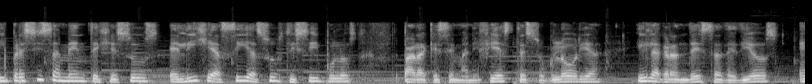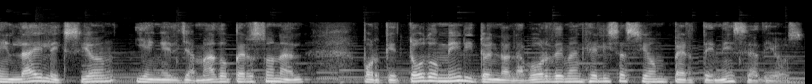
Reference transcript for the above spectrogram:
Y precisamente Jesús elige así a sus discípulos para que se manifieste su gloria y la grandeza de Dios en la elección y en el llamado personal, porque todo mérito en la labor de evangelización pertenece a Dios.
